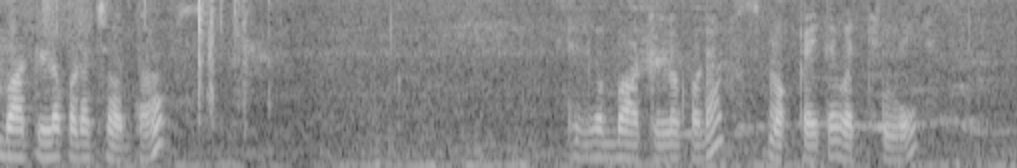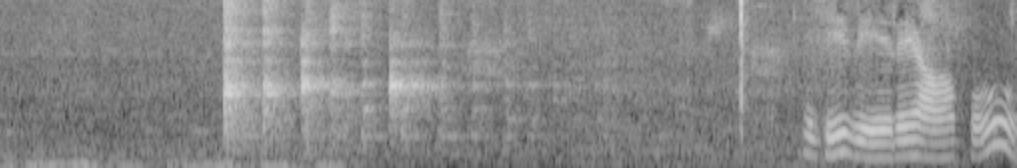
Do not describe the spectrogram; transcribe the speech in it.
బాటిల్లో కూడా చూద్దాం. ఇదిగో బాటిల్లో కూడా మొక్క అయితే వచ్చింది. ఇది వేరే ఆకు.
